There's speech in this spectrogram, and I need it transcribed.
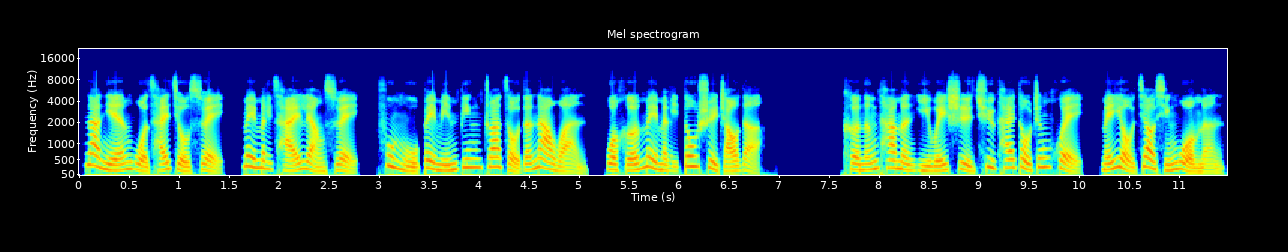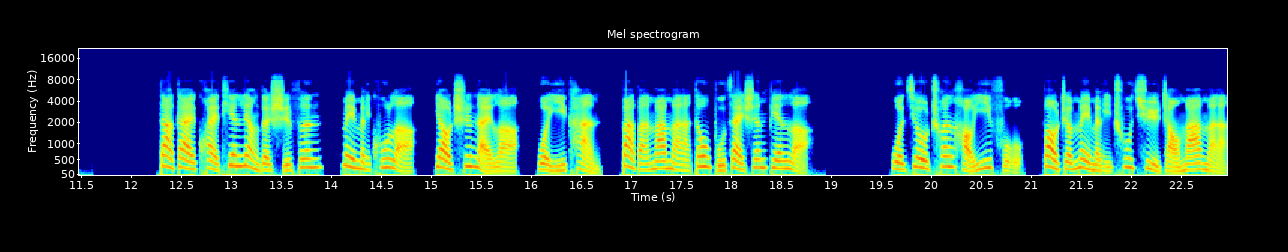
那年我才九岁，妹妹才两岁。父母被民兵抓走的那晚，我和妹妹都睡着的。可能他们以为是去开斗争会，没有叫醒我们。大概快天亮的时分，妹妹哭了，要吃奶了。我一看，爸爸妈妈都不在身边了，我就穿好衣服。抱着妹妹出去找妈妈，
